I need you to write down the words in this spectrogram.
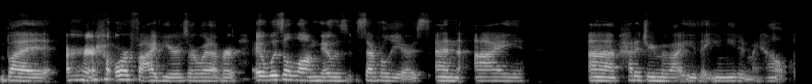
but or or 5 years or whatever. It was a long it was several years and i um, had a dream about you that you needed my help.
